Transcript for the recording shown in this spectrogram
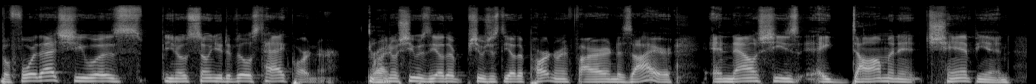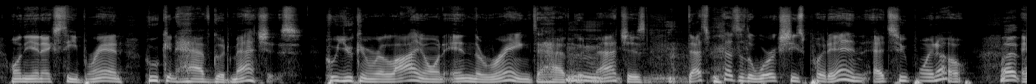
Before that, she was, you know, Sonya Deville's tag partner. Right. You know, she was the other she was just the other partner in Fire and Desire. And now she's a dominant champion on the NXT brand who can have good matches who you can rely on in the ring to have good mm. matches. That's because of the work she's put in at 2.0. Let, uh,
